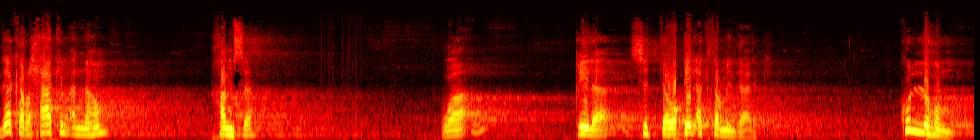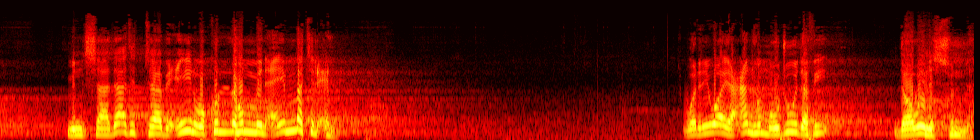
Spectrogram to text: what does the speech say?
ذكر الحاكم أنهم خمسة وقيل ستة وقيل أكثر من ذلك. كلهم من سادات التابعين وكلهم من أئمة العلم. والرواية عنهم موجودة في دواوين السنة.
